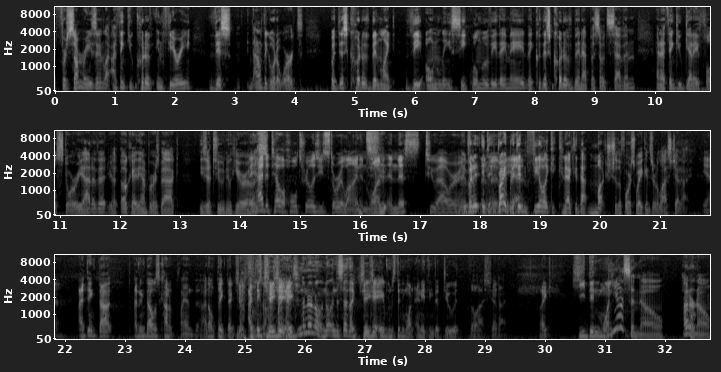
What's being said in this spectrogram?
for some reason, like I think you could have, in theory, this. I don't think it would have worked, but this could have been like the only sequel movie they made. They could. This could have been Episode Seven, and I think you get a full story out of it. You're like, okay, the Emperor's back. These are two new heroes. They had to tell a whole trilogy storyline in In one in this two hour. And but it, it did, movie, right, but yeah. it didn't feel like it connected that much to the Force Awakens or the Last Jedi. Yeah. I think that I think that was kind of planned though. I don't think that. J- No, I think was not J.J. planned. Abrams. No, no, no, no. In the sense like J.J. Abrams didn't want anything to do with the Last Jedi. Like he didn't want. Yes and no. I don't know.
